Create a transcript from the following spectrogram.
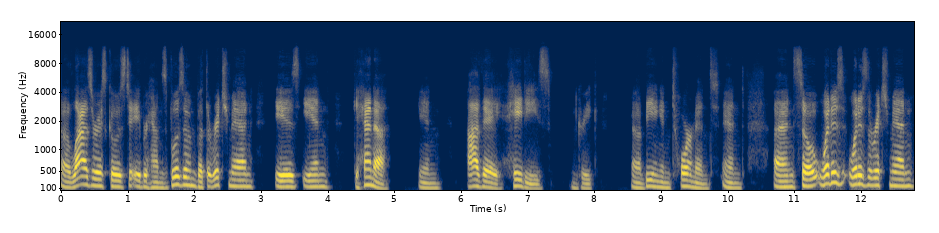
uh, Lazarus, goes to Abraham's bosom, but the rich man is in Gehenna, in Ave, Hades in Greek, uh, being in torment. And and so, what is what does the rich man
